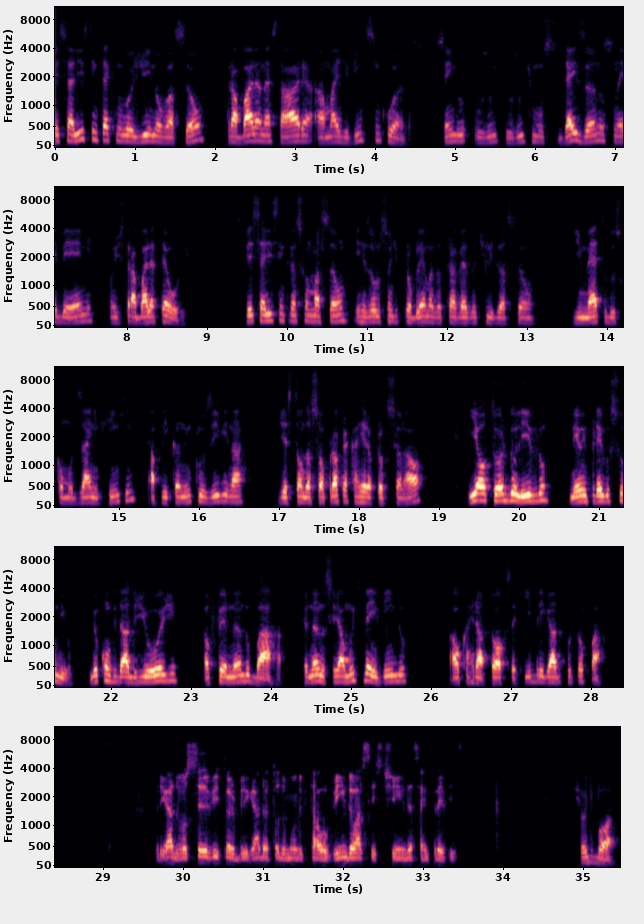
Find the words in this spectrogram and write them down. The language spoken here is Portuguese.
Especialista em tecnologia e inovação, trabalha nesta área há mais de 25 anos, sendo os, os últimos 10 anos na IBM, onde trabalha até hoje. Especialista em transformação e resolução de problemas através da utilização de métodos como design thinking, aplicando inclusive na gestão da sua própria carreira profissional, e autor do livro Meu Emprego Sumiu. Meu convidado de hoje é o Fernando Barra. Fernando, seja muito bem-vindo ao Carreira Talks aqui. Obrigado por topar. Obrigado você, Vitor. Obrigado a todo mundo que está ouvindo ou assistindo essa entrevista. Show de bola.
